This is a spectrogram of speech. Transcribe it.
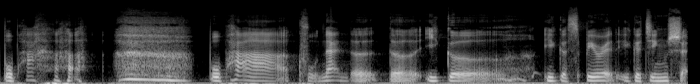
不怕、不怕苦难的的一个一个 spirit，一个精神。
